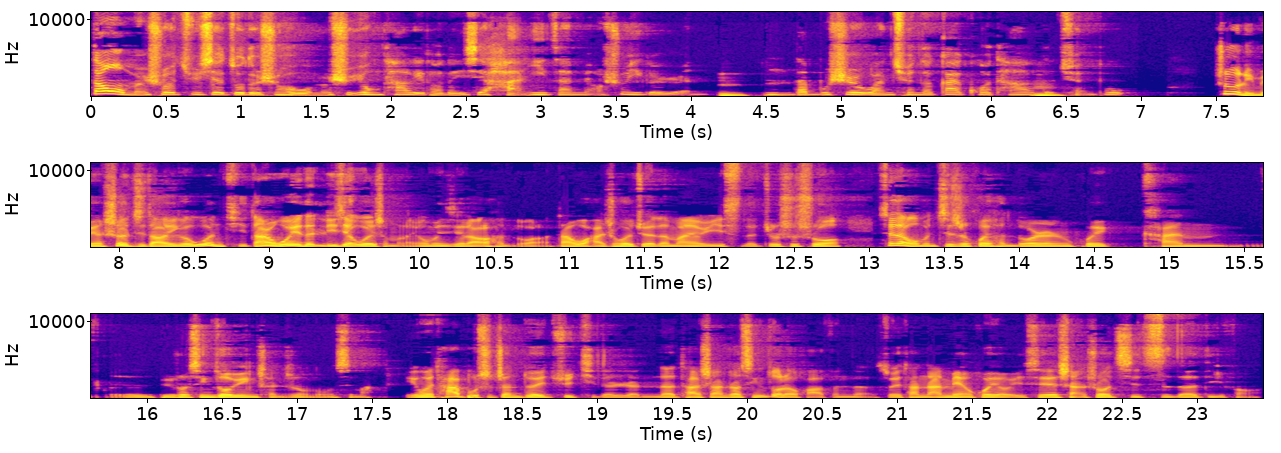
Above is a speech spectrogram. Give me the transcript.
当我们说巨蟹座的时候，我们是用它里头的一些含义在描述一个人，嗯嗯，但不是完全的概括他的嗯全部。这个里面涉及到一个问题，当然我也得理解为什么了，因为我们已经聊了很多了，但我还是会觉得蛮有意思的，就是说现在我们其实会很多人会看，呃，比如说星座运程这种东西嘛，因为它不是针对具体的人的，它是按照星座来划分的，所以它难免会有一些闪烁其词的地方。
